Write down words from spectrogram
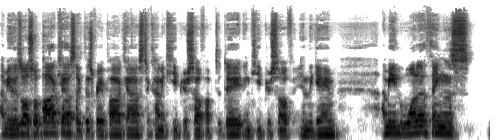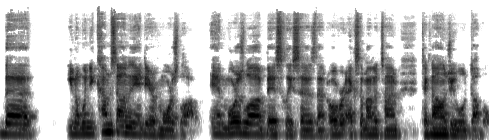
I mean there's also a podcast like this great podcast to kind of keep yourself up to date and keep yourself in the game. I mean one of the things that you know when it comes down to the idea of moore's law and moore's law basically says that over x amount of time technology will double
